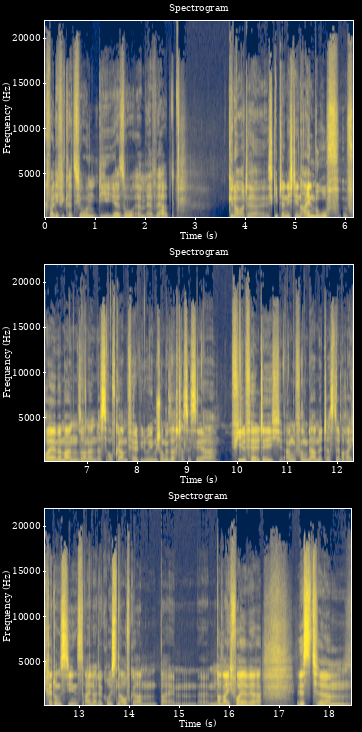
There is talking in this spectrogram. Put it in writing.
Qualifikationen, die ihr so ähm, erwerbt? Genau, der, es gibt ja nicht den einen Beruf Feuerwehrmann, sondern das Aufgabenfeld, wie du eben schon gesagt hast, ist sehr vielfältig, angefangen damit, dass der Bereich Rettungsdienst einer der größten Aufgaben beim äh, mhm. Bereich Feuerwehr ist, ähm,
